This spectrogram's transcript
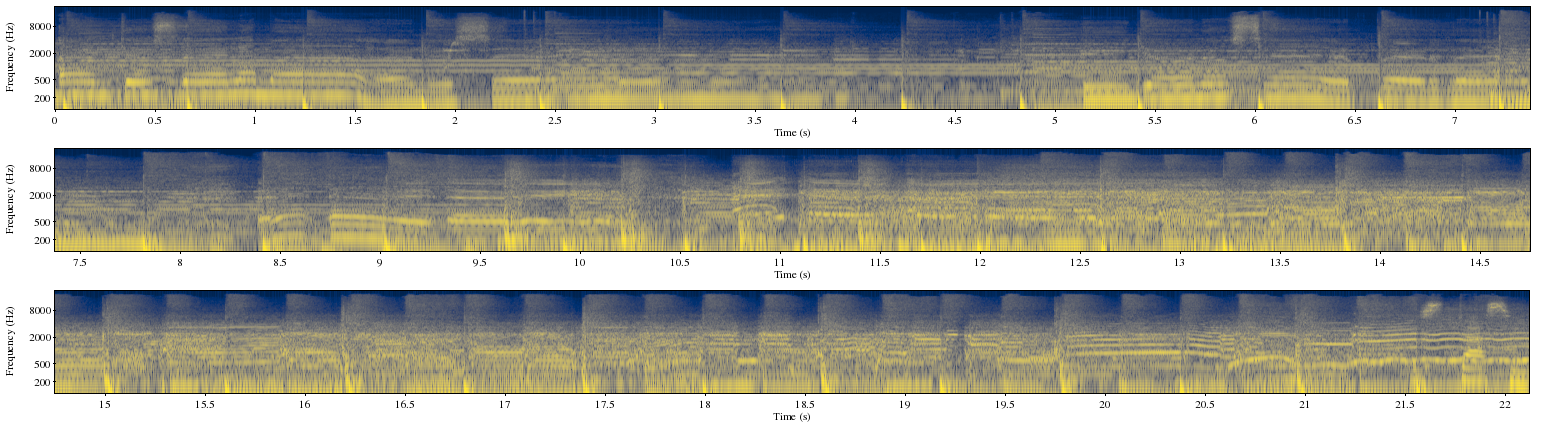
Antes del amanecer. Y yo no sé perder. Eh, eh, eh. Estás en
